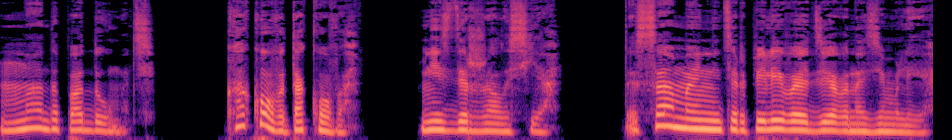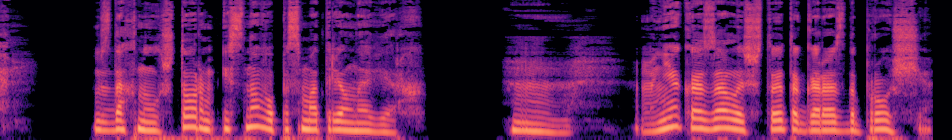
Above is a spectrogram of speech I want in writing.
Надо подумать». «Какого такого?» — не сдержалась я. «Ты самая нетерпеливая дева на земле», — вздохнул Шторм и снова посмотрел наверх. «Хм, мне казалось, что это гораздо проще».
